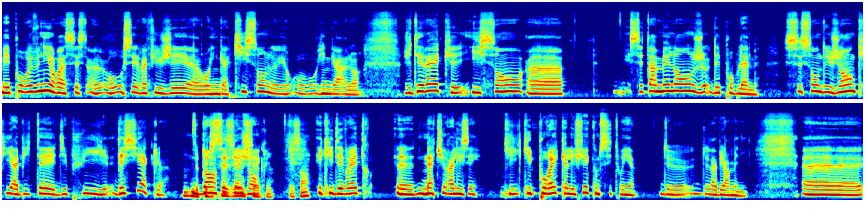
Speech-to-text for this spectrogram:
Mais pour revenir à ces, euh, aux ces réfugiés euh, Rohingyas, qui sont les Rohingyas alors? Je dirais qu'ils sont. euh, c'est un mélange des problèmes. Ce sont des gens qui habitaient depuis des siècles Depuis dans cette 16e région siècle, ça? et qui devraient être euh, naturalisés, qui, qui pourraient qualifier comme citoyens de, de la Birmanie. Euh,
